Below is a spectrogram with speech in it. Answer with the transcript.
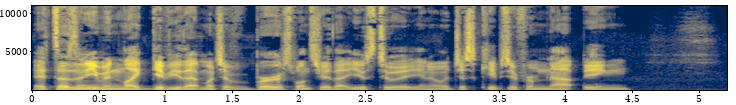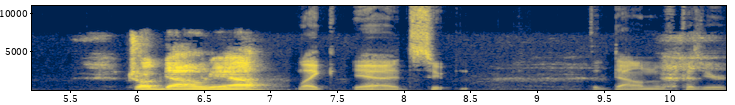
It doesn't even like give you that much of a burst once you're that used to it. You know, it just keeps you from not being Drug down, yeah. like yeah, it's the down because you're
